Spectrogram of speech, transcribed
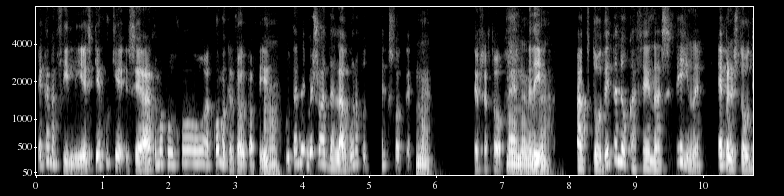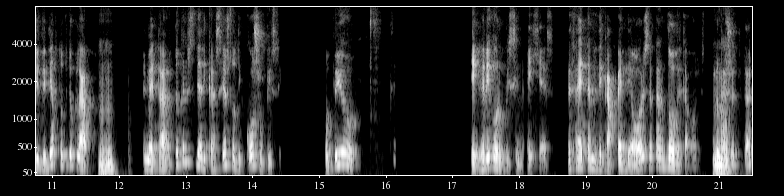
έκανα φιλίες και έχω και σε άτομα που έχω ακόμα κρατάω επαφή Αχα. που ήταν μέσω ανταλλαγών από το Text τότε. Ναι, Ξέρεις αυτό; ναι, ναι, Δηλαδή, βέβαια. Αυτό δεν ήταν ο καθένας. Τι έγινε. Έπαιρνε το DVD από το Video Club. Μμμ. Μετά το έκανε στη διαδικασία στο δικό σου PC. Το οποίο και γρήγορο PC να είχες, δεν θα ήταν 15 ώρες, θα ήταν 12 ώρες. Ναι. Νομίζω ότι ήταν.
